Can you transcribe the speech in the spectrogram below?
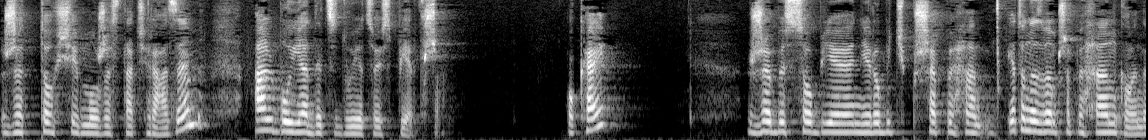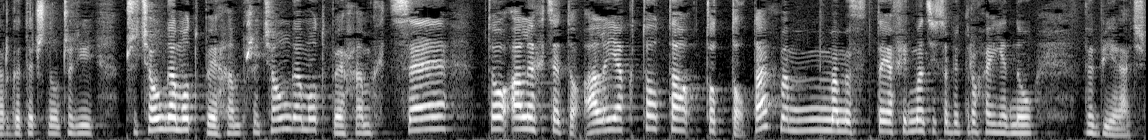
że to się może stać razem, albo ja decyduję, co jest pierwsze. Ok? Żeby sobie nie robić przepychan... Ja to nazywam przepychanką energetyczną, czyli przyciągam, odpycham, przyciągam, odpycham, chcę to, ale chcę to, ale jak to, to, to, to, tak? Mam- Mamy w tej afirmacji sobie trochę jedną wybierać.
